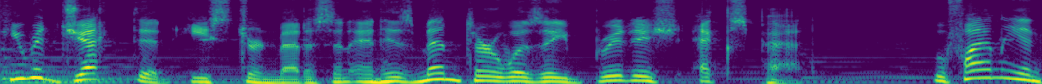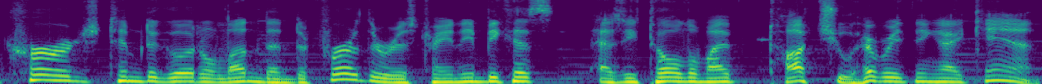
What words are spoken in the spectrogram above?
He rejected Eastern medicine, and his mentor was a British expat who finally encouraged him to go to London to further his training because, as he told him, I've taught you everything I can.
